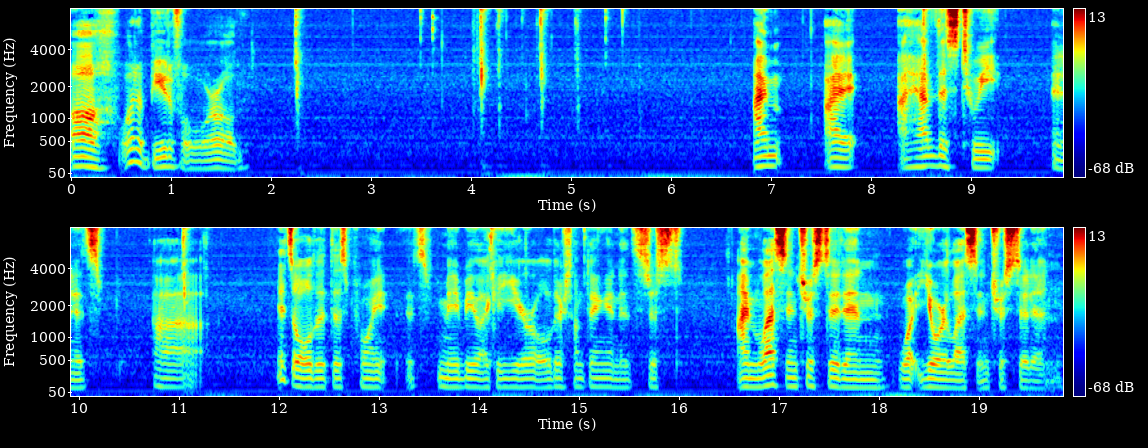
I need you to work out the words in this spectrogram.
Oh, what a beautiful world. I'm I I have this tweet and it's uh it's old at this point. It's maybe like a year old or something and it's just I'm less interested in what you're less interested in.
